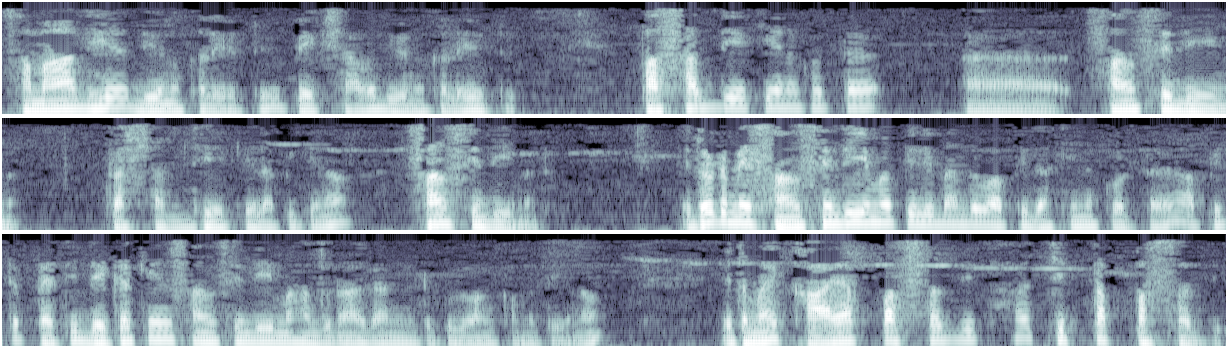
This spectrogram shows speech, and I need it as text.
සමාධිය දියුණු කළ යුතුයි. උපේක්ෂාව දියුණු කළ යුතුයි. පස්සද්ධිය කියනකොට සංසිඳීම ප්‍රසද්ධිය කියලා අපි කියනවා සංසිඳීමට. එතකොට මේ සංසිඳීම පිළිබඳව අපි දකිනකොට අපිට පැති දෙකකින් සංසිඳීම හඳුනා ගන්නට පුළුවන්කම තියෙනවා. ඒ තමයි කායප්පස්සද්ධි සහ චිත්තප්පස්සද්ධි.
